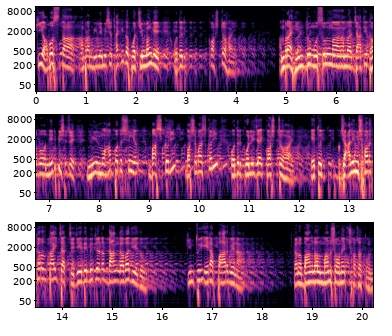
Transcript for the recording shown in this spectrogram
কি অবস্থা? আমরা মিলেমিশে থাকি তো পশ্চিমবঙ্গে, ওদের কষ্ট হয়। আমরা হিন্দু, মুসলমান, আমরা জাতি, ধর্ম নির্বিশেষে মিল মহাব্বতের সঙ্গে বাস করি, বসবাস করি, ওদের কলিজায় কষ্ট হয়। এ তো জালিম সরকারও তাই চাচ্ছে যে এদের ভিতরে একটা দাঙ্গা বাঁধিয়ে দেবো। কিন্তু এরা পারবে না। কেন বাংলার মানুষ অনেক সচেতন।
